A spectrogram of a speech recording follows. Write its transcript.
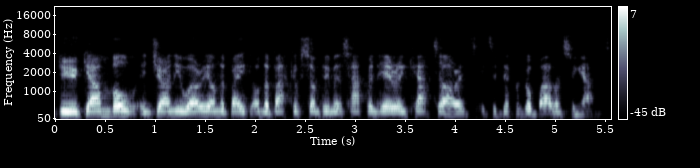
do you gamble in January on the back on the back of something that's happened here in Qatar? It's it's a difficult balancing act.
